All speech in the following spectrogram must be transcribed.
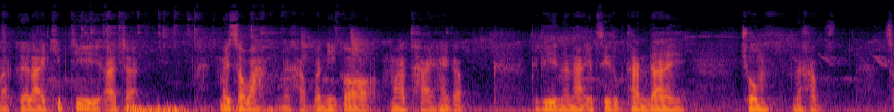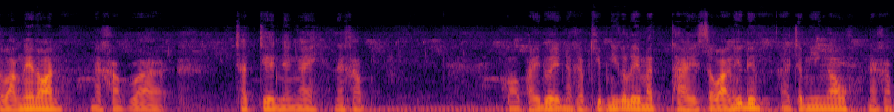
บัตรหลายๆคลิปที่อาจจะไม่สว่างนะครับ วันนี้ก็มาถ่ายให้กับพี่ๆนะนะ FC ทุกท่านได้ชมนะครับ สว่างแน่นอนนะครับว่าชัดเจนยังไงนะครับ ขออภัยด้วยนะครับ คลิปนี้ก็เลยมาถ่ายสว่างนิดนึง อาจจะมีเงานะครับ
